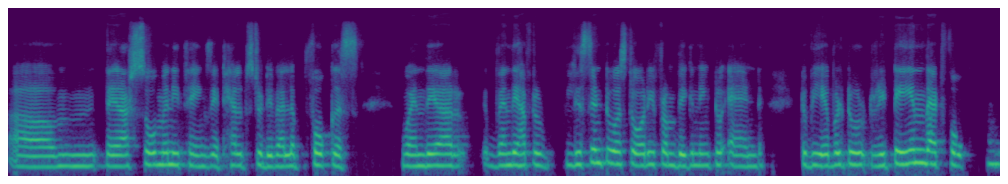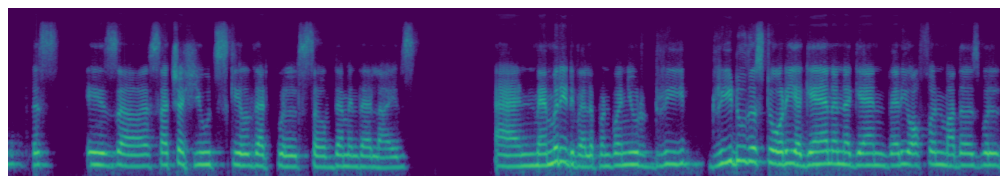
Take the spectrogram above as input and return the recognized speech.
Um, there are so many things. It helps to develop focus when they are when they have to listen to a story from beginning to end to be able to retain that focus is uh, such a huge skill that will serve them in their lives and memory development. When you read redo the story again and again very often mothers will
